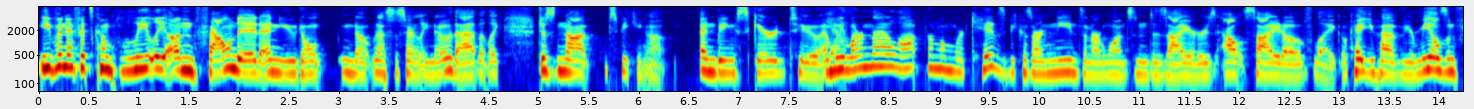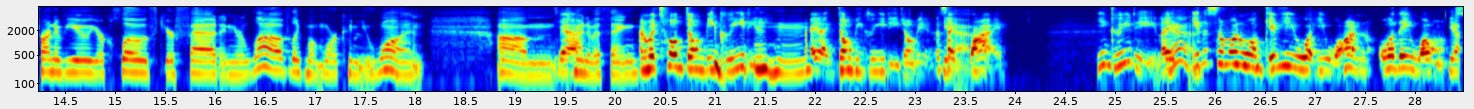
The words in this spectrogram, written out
even if it's completely unfounded and you don't know necessarily know that but like just not speaking up and being scared to and we Yeah. learn that a lot from when we're kids because our needs and our wants and desires outside of like okay you have your meals in front of you you're clothed you're fed and you're loved like what more can you want um Yeah. kind of a thing And we're told don't be greedy, Mhm. right? Like don't be greedy, don't be. It's Yeah. like why? Be greedy. Like either someone will give you what you want or they won't. Yep.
